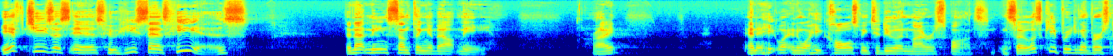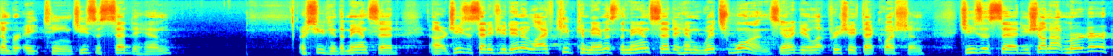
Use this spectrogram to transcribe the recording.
If Jesus is who he says he is, then that means something about me, right? And, he, and what he calls me to do in my response. And so let's keep reading in verse number 18. Jesus said to him, or excuse me, the man said, uh, Jesus said, if you'd enter life, keep commandments. The man said to him, which ones? You know, I appreciate that question. Jesus said, you shall not murder,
